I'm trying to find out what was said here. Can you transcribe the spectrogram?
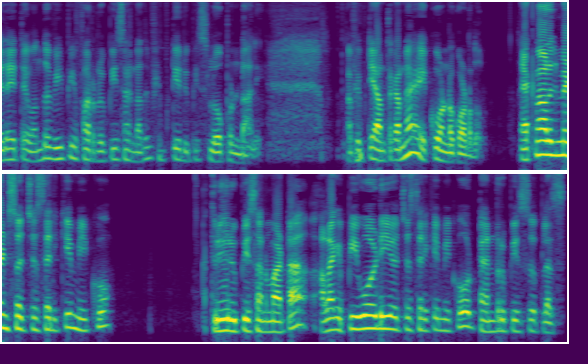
ఏదైతే ఉందో వీపీ ఫర్ రూపీస్ అన్నది ఫిఫ్టీ రూపీస్ లోపు ఉండాలి. ఆ ఫిఫ్టీ అంతకన్నా ఎక్కువ ఉండకూడదు. ఎక్నాలజ్మెంట్స్ వచ్చేసరికి మీకు త్రీ రూపీస్ అనమాట అలాగే పిఓడి వచ్చేసరికి మీకు టెన్ రూపీస్ ప్లస్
